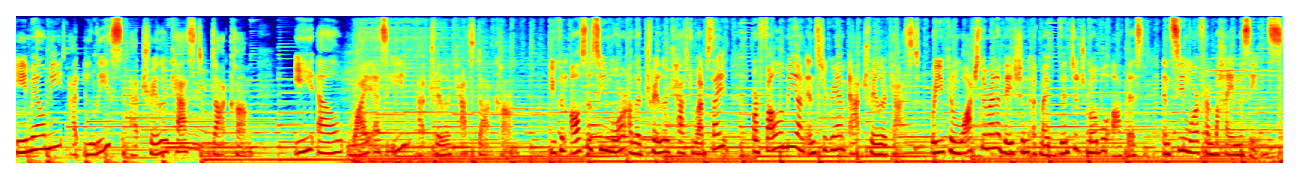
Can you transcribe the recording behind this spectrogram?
email me at elyse at trailercast.com. E L Y S E at trailercast.com. You can also see more on the Trailercast website or follow me on Instagram at Trailercast, where you can watch the renovation of my vintage mobile office and see more from behind the scenes.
